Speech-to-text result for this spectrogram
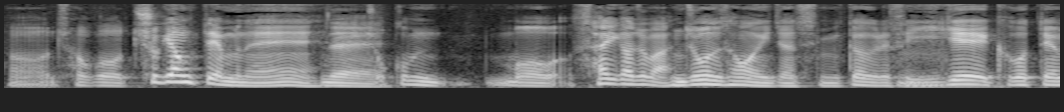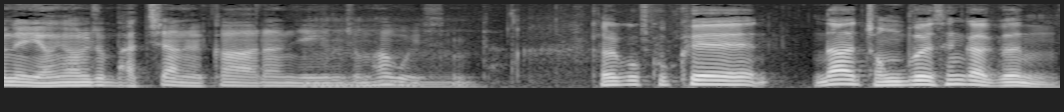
어 저거 추경 때문에 네. 조금 뭐 사이가 좀 안 좋은 상황이지 않습니까? 그래서 이게 그것 때문에 영향을 좀 받지 않을까라는 얘기를 좀 하고 있습니다. 결국 국회나 정부의 생각은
